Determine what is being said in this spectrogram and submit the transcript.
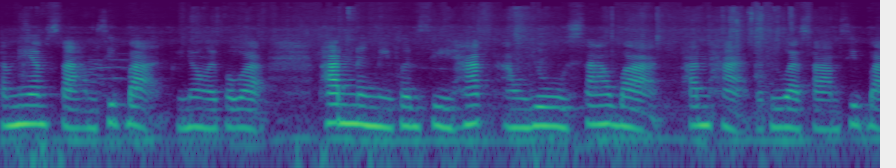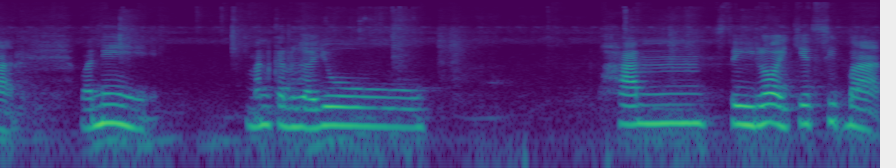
ธรรมเนียม30บบาท พี่น้องเอ้ยเพราะว่าพันหนึ่งนี่เพิ่นสิฮักเอาอยู่20บาทพันห้าก็ถือว่า30บาท วันนี้มันก็เหลืออยู่พันสี่ร้อยเจ็ดสิบบาท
